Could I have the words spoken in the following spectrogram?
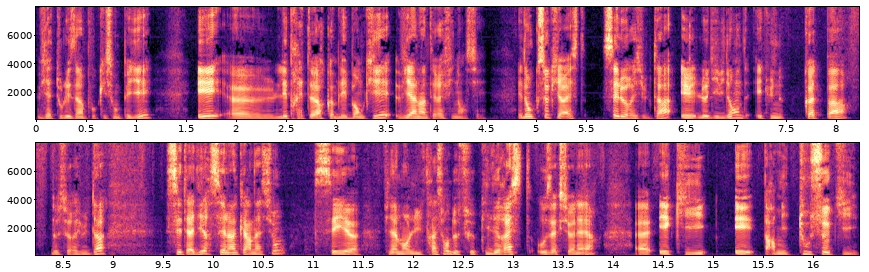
via tous les impôts qui sont payés, et euh, les prêteurs, comme les banquiers, via l'intérêt financier. Et donc ce qui reste, c'est le résultat, et le dividende est une cote-part de ce résultat, c'est-à-dire c'est l'incarnation, c'est euh, finalement l'illustration de ce qu'il reste aux actionnaires, euh, et qui est parmi tous ceux qui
